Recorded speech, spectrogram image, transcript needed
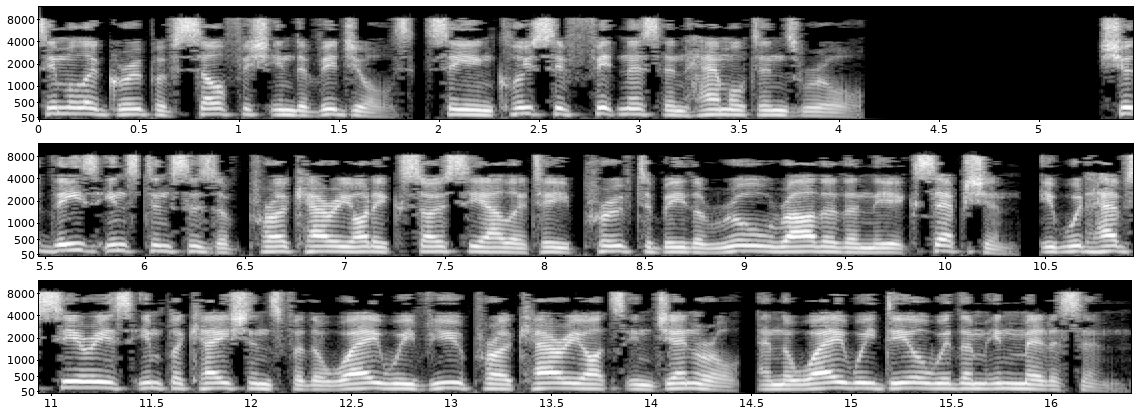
similar group of selfish individuals see inclusive fitness and Hamilton's rule. Should these instances of prokaryotic sociality prove to be the rule rather than the exception, it would have serious implications for the way we view prokaryotes in general, and the way we deal with them in medicine.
